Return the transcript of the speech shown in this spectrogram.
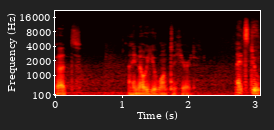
But I know you want to hear it. Let's do.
